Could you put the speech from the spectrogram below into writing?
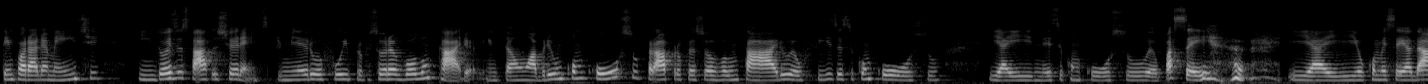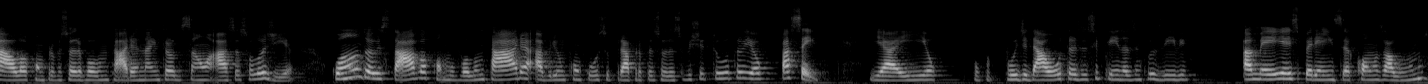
temporariamente em dois estados diferentes. Primeiro, eu fui professora voluntária, então abri um concurso para professor voluntário, eu fiz esse concurso. E aí, nesse concurso, eu passei. e aí, eu comecei a dar aula como professora voluntária na introdução à sociologia. Quando eu estava como voluntária, abri um concurso para professora substituta e eu passei. E aí, eu pude dar outras disciplinas, inclusive Amei a experiência com os alunos.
